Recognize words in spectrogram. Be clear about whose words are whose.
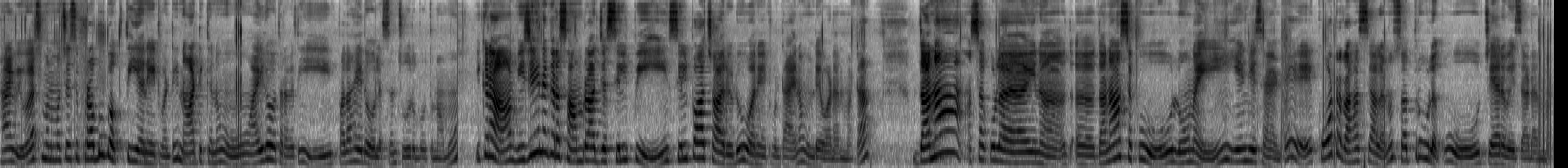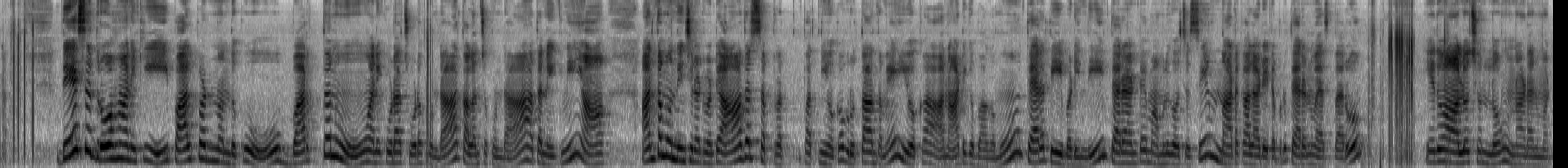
Speaker 1: Hi viewers మనం వచ్చేసి ప్రభు భక్తి అనేటువంటి నాటికను ఐదవ తరగతి పదహైదవ లెసన్ చూడబోతున్నాము. ఇక్కడ విజయనగర సామ్రాజ్య శిల్పి శిల్పాచార్యుడు అనేటువంటి ఆయన ఉండేవాడు అనమాట ధనాశకులైన ధనాశకు లోనై ఏం చేశాడంటే కోట రహస్యాలను శత్రువులకు చేరవేశాడనమాట దేశ ద్రోహానికి పాల్పడినందుకు భర్తను అని కూడా చూడకుండా తలంచకుండా అతనికి అంతమొందించినటువంటి ఆదర్శ పత్ని యొక్క వృత్తాంతమే ఈ యొక్క నాటిక భాగము. తెర తీయబడింది. తెర అంటే మామూలుగా వచ్చేసి నాటకాలు ఆడేటప్పుడు తెరను వేస్తారు. ఏదో ఆలోచనలో ఉన్నాడనమాట.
